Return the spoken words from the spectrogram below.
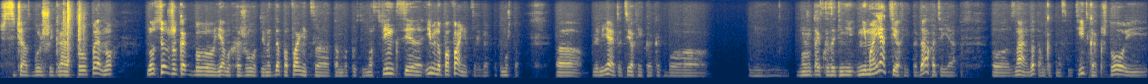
сейчас больше играю в PvP, но но все же, как бы, я выхожу вот иногда пофаниться, там, допустим, на сфинксе. Именно пофаниться, ребят, потому что э, для меня эта техника, как бы, э, можно так сказать, не, не моя техника, да, хотя я э, знаю, да, там, как насветить, как что и,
